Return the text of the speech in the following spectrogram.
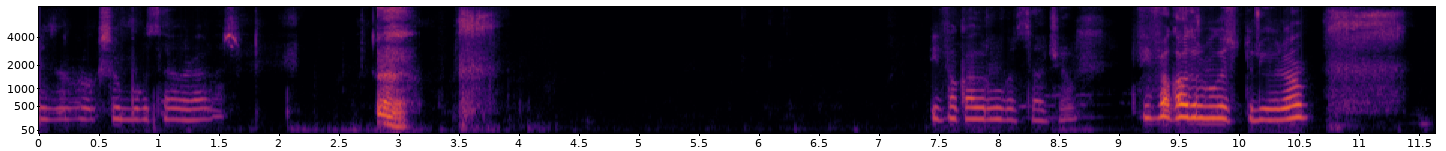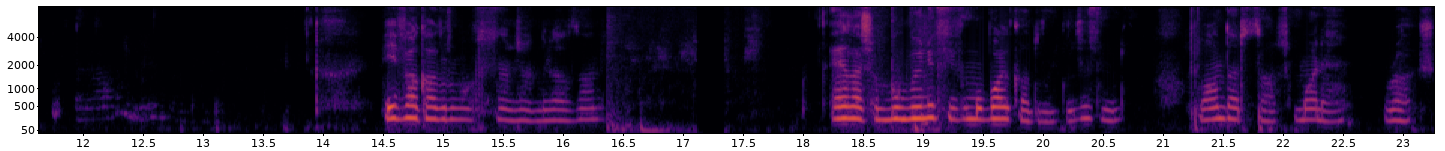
Merhaba akşam sizlerle beraber. FIFA kadromu göstereceğim. FIFA kadromu gösteriyorum. FIFA kadromu göstereceğim birazdan. Evet arkadaşlar bu benim FIFA Mobile kadrom görüyorsunuz. Van der Sar, Mane, Rush,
